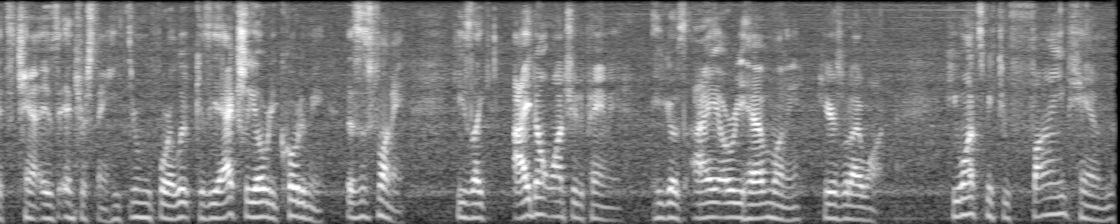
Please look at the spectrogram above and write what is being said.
It's a cha- It's interesting. He threw me for a loop because he actually already quoted me. This is funny. He's like, I don't want you to pay me. He goes, I already have money. Here's what I want. He wants me to find him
